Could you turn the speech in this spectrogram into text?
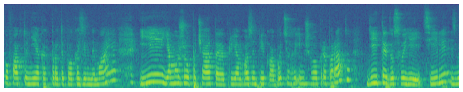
по факту ніяких протипоказів немає. І я можу почати прийом Оземпіку або цього іншого препарату, дійти до своєї цілі, змінити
